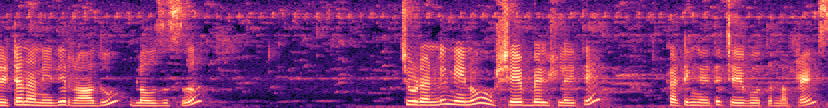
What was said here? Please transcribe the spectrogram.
రిటర్న్ అనేది రాదు బ్లౌజెస్. చూడండి నేను షేప్ బెల్ట్లు అయితే కటింగ్ అయితే చేయబోతున్నా ఫ్రెండ్స్.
